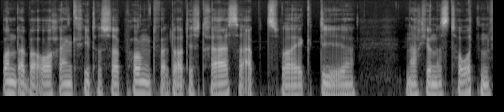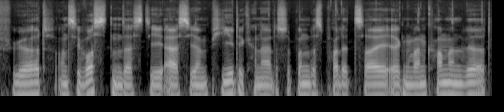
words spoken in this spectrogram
und aber auch ein kritischer Punkt, weil dort die Straße abzweigt, die nach Jonas Toten führt und sie wussten, dass die RCMP, die kanadische Bundespolizei, irgendwann kommen wird,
